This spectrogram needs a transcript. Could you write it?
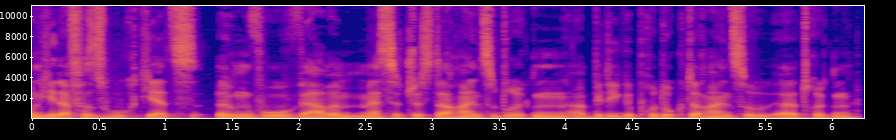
Und jeder versucht jetzt irgendwo Werbemessages da reinzudrücken, äh, billige Produkte reinzudrücken.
